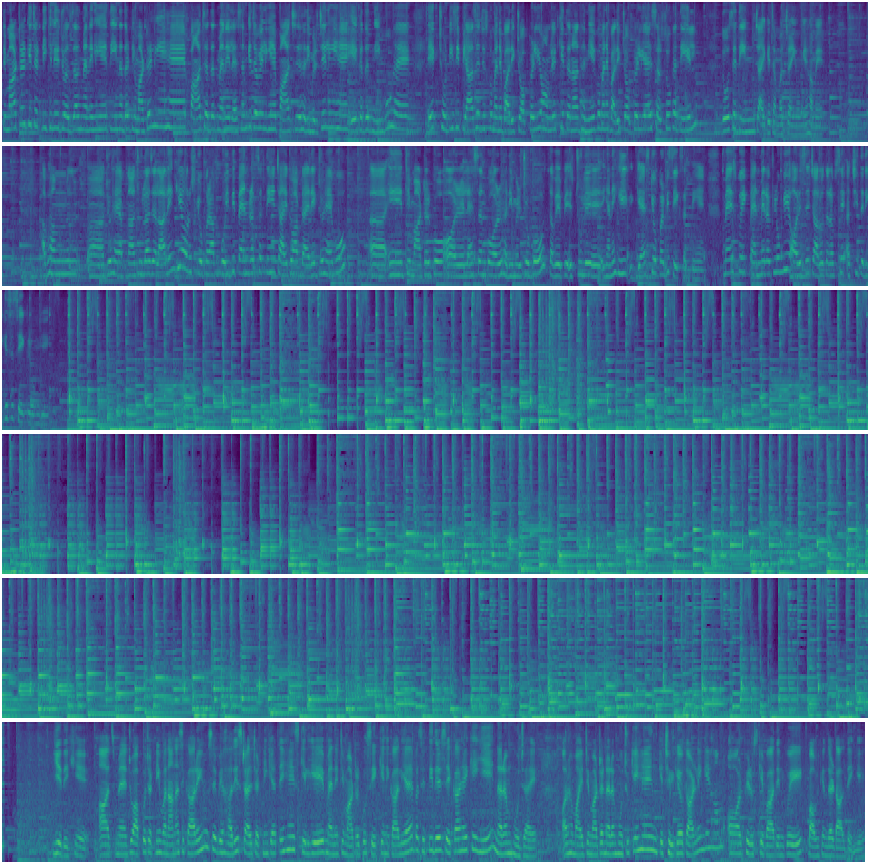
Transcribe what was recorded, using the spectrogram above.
टमाटर की चटनी के लिए जो अज्जा मैंने लिए हैं, तीन अदद टमाटर लिए हैं, पाँच अदद मैंने लहसुन के जवे लिए हैं, पाँच हरी मिर्चें लिए हैं, एक अदद नींबू है, एक छोटी सी प्याज है जिसको मैंने बारीक चॉप कर लिया, ऑमलेट की तरह धनिए को मैंने बारीक चॉप कर लिया है, सरसों का तेल, दो से तीन चाय के चम्मच चाहिए होंगे हमें। अब हम जो है अपना चूल्हा जला लेंगे और उसके ऊपर आप कोई भी पैन रख सकते हैं, चाहे तो आप डायरेक्ट जो है वो टमाटर को और लहसुन को और हरी मिर्चों को तवे पे, चूल्हे, यानी ही, गैस के ऊपर भी सेक सकते हैं। मैं इसको एक पैन में रख लूँगी और इसे चारों तरफ़ से अच्छी तरीके से सेक लूँगी। देखिए आज मैं जो आपको चटनी बनाना सिखा रही हूँ उसे बिहारी स्टाइल चटनी कहते हैं। इसके लिए मैंने टमाटर को सेक के निकाल लिया है। बस इतनी देर सेका है कि ये नरम हो जाए। और हमारे टमाटर नरम हो चुके हैं इनके छिलके उतार लेंगे हम और फिर उसके बाद इनको एक बाउल के अंदर डाल देंगे।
